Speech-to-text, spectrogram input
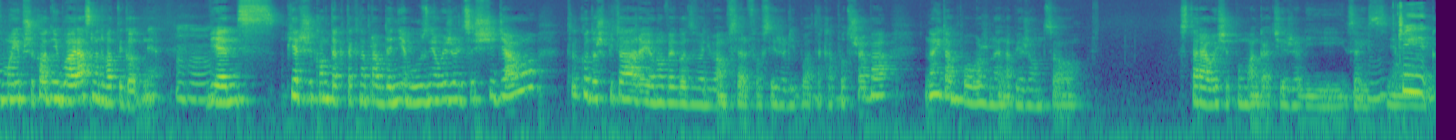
w mojej przychodni była raz na dwa tygodnie. Więc pierwszy kontakt tak naprawdę nie był z nią, jeżeli coś się działo, tylko do szpitala rejonowego dzwoniłam w Selfos, jeżeli była taka potrzeba. No i tam położne na bieżąco starały się pomagać, jeżeli zaistniała Czyli, y,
